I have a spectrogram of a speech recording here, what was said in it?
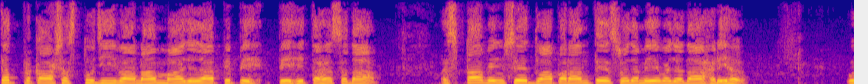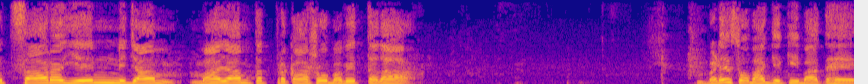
तत्प्रकाशस्तु जीवानां मायया पिहितः सदा। अष्टाविंशे द्वापरान्ते स्वयमेव यदा हरिः। उत्सारयेन्निजां मायाम तत्प्रकाशो भवे तदा। बड़े सौभाग्य की बात है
